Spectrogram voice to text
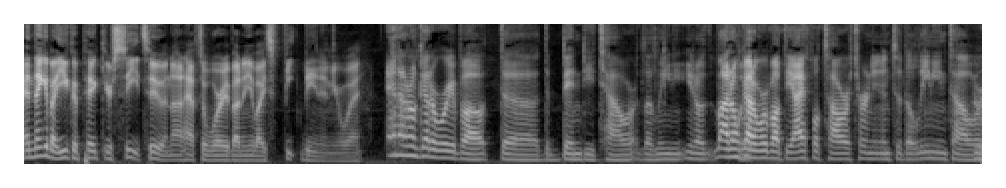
And think about it, you could pick your seat too and not have to worry about anybody's feet being in your way. And I don't got to worry about the the bendy tower, the leaning. You know, I don't got to worry about the Eiffel Tower turning into the leaning tower.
